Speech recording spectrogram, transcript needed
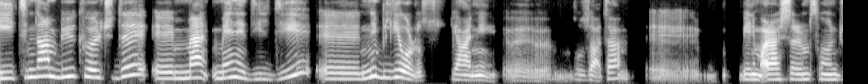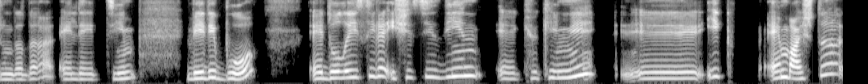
eğitimden büyük ölçüde e, men, men edildiğini biliyoruz. Yani e, bu zaten e, benim araçlarım sonucunda da elde ettiğim veri bu. E, dolayısıyla eşitsizliğin e, kökeni e, ilk en başta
